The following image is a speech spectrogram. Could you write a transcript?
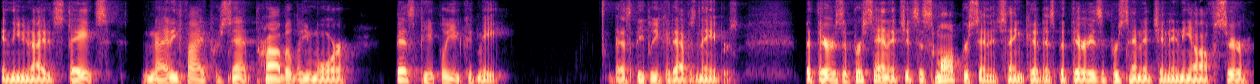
in the United States, 95%, probably more, best people you could meet, best people you could have as neighbors. But there is a percentage, it's a small percentage, thank goodness, but there is a percentage, and any officer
